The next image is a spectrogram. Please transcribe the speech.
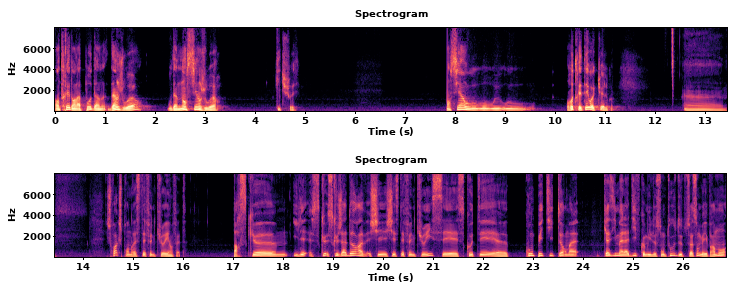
entrer dans la peau d'un joueur ou d'un ancien joueur, qui tu choisis? Ancien ou, retraité ou actuel quoi. Euh, je crois que je prendrais Stephen Curry en fait. Parce que, euh, il est, ce que, ce que j'adore chez, chez, Stephen Curry, c'est ce côté euh, compétiteur quasi maladif comme ils le sont tous de toute façon, mais vraiment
